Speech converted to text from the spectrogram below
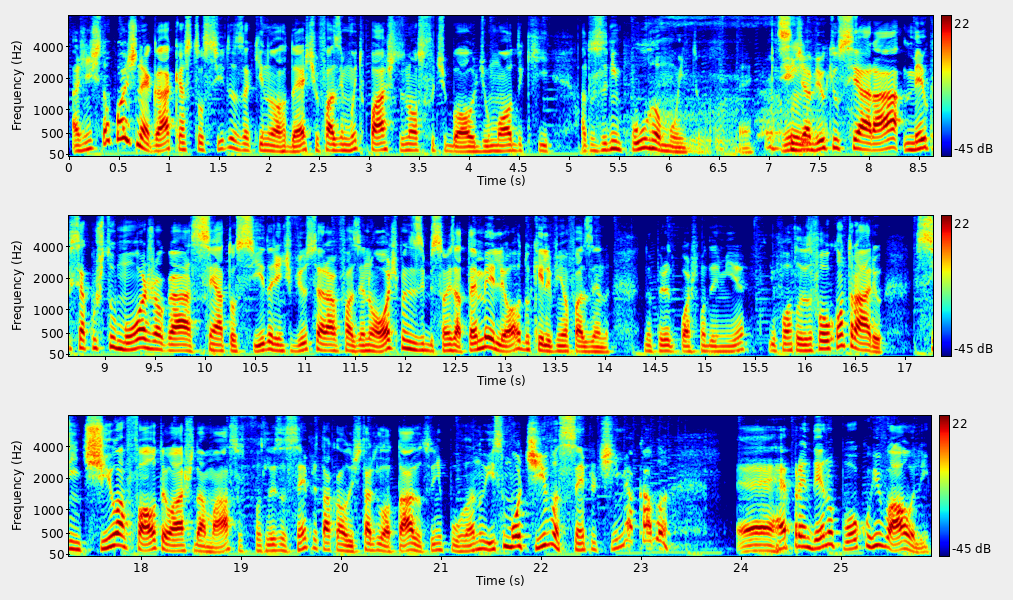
A gente não pode negar que as torcidas aqui no Nordeste fazem muito parte do nosso futebol, de um modo que a torcida empurra muito. né? A Sim. gente já viu que o Ceará meio que se acostumou a jogar sem a torcida. A gente viu o Ceará fazendo ótimas exibições, até melhor do que ele vinha fazendo no período pós-pandemia. E o Fortaleza foi o contrário. Sentiu a falta, eu acho, da massa. O Fortaleza sempre tá com o estádio lotado, tudo empurrando. E isso motiva sempre o time e acaba é, repreendendo um pouco o rival ali.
